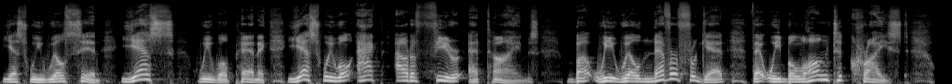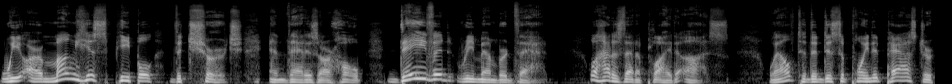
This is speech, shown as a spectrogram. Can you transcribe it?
Yes, we will sin. Yes, we will panic. Yes, we will act out of fear at times, but we will never forget that we belong to Christ. We are among His people, the church, and that is our hope. David remembered that. Well, how does that apply to us? Well, to the disappointed pastor,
